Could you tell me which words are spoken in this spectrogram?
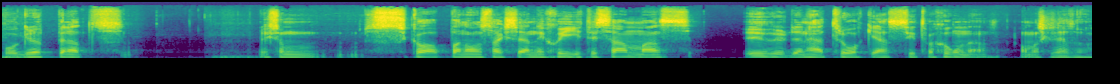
Få gruppen att liksom, skapa någon slags energi tillsammans ur den här tråkiga situationen, om man ska säga så.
